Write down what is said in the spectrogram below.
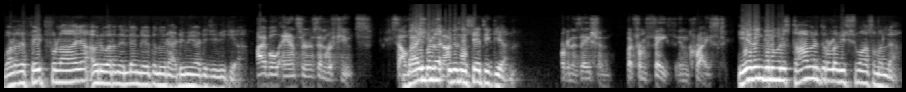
വളരെ ഫെയ്ത്ത്ഫുള്ളായ അവർ പറഞ്ഞ എല്ലാം കേൾക്കുന്ന ഒരു അടിമയായിട്ട് ജീവിക്കുക. ബൈബിൾ ഇത് നിഷേധിക്കുകയാണ്. ഏതെങ്കിലും ഒരു സ്ഥാപനത്തിലുള്ള വിശ്വാസമല്ല.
